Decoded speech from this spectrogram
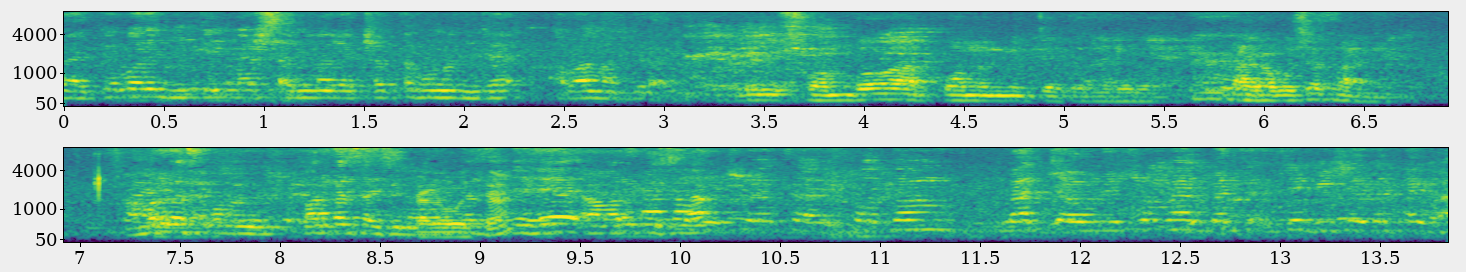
রাইতে করে দু তিন মাস চার মাস এক সপ্তাহ পনেরো দিন যায় আবার মাধ্যমে এই সম্ভব আর পণ্য নির্যাতন টাকা পয়সা আমার কাছে আমার কাছে চাইছি না। আমার কাছে, হ্যাঁ আমার কাছে না। প্রথম বাচ্চা অনেক সময় একবার বিশ হাজার টাকা।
